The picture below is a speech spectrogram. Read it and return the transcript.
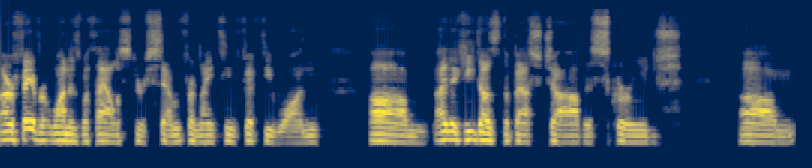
our favorite one is with Alastair Sim from 1951. Um, I think he does the best job as Scrooge. Um,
